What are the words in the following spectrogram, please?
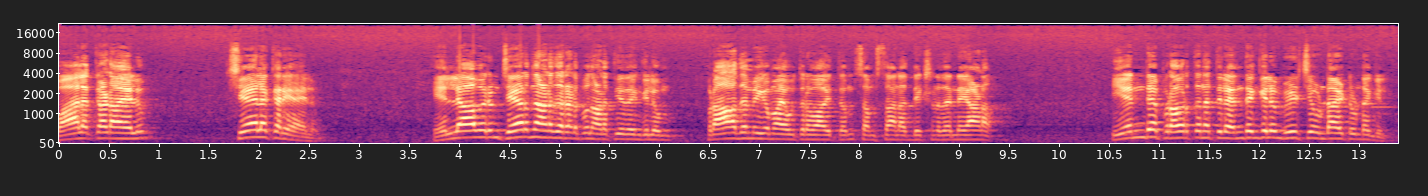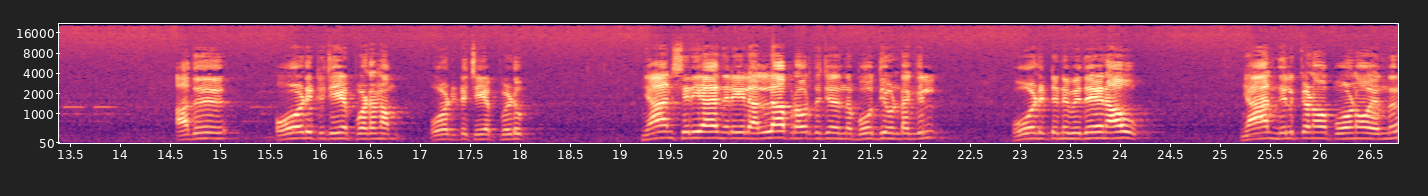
പാലക്കാടായാലും ചേലക്കരയായാലും. എല്ലാവരും ചേർന്നാണ് തെരഞ്ഞെടുപ്പ് നടത്തിയതെങ്കിലും പ്രാഥമികമായ ഉത്തരവാദിത്വം സംസ്ഥാന അധ്യക്ഷന് തന്നെയാണ്. എന്റെ പ്രവർത്തനത്തിൽ എന്തെങ്കിലും വീഴ്ച ഉണ്ടായിട്ടുണ്ടെങ്കിൽ അത് ഓഡിറ്റ് ചെയ്യപ്പെടണം ഓഡിറ്റ് ചെയ്യപ്പെടും. ഞാൻ ശരിയായ നിലയിലല്ല പ്രവർത്തിച്ചതെന്ന് ബോധ്യമുണ്ടെങ്കിൽ ഓഡിറ്റിന് വിധേയനാവും. ഞാൻ നിൽക്കണോ പോണോ എന്ന്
